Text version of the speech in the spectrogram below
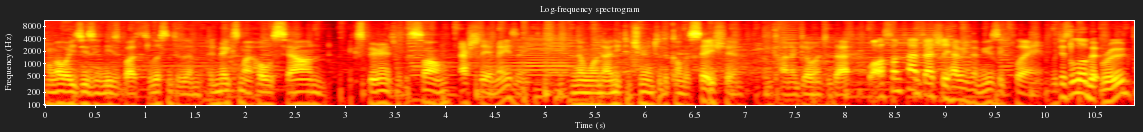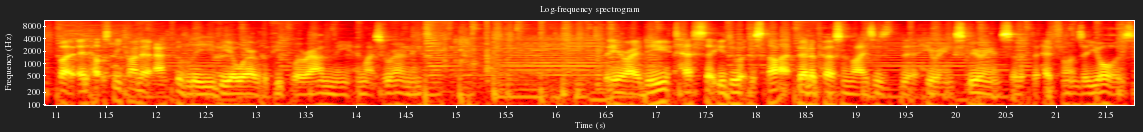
I'm always using these buds to listen to them. It makes my whole sound experience with the song actually amazing. And then when I need to tune into the conversation, I can kind of go into that while sometimes actually having the music playing, which is a little bit rude, but it helps me kind of actively be aware of the people around me and my surroundings. The Ear ID test that you do at the start better personalizes the hearing experience so that the headphones are yours.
